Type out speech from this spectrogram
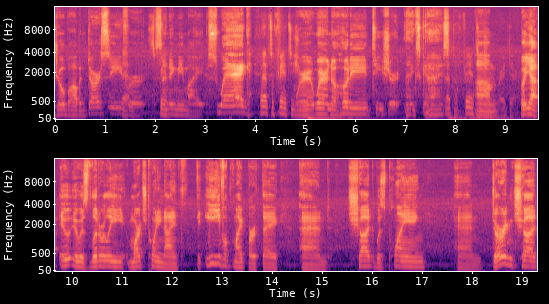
Joe Bob and Darcy for it's fan- sending me my swag. That's a fancy shirt. Wearing wearing a hoodie, t-shirt. Thanks, guys. That's a fancy Um, shirt right there. But yeah, it, it was literally March 29th, the eve of my birthday, and Chud was playing. And during Chud,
